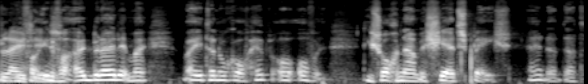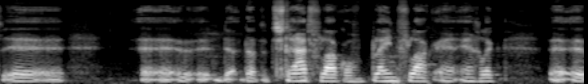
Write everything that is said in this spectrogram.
pleiten is. In ieder geval uitbreiden, maar waar je het dan ook over hebt, over die zogenaamde shared space. Hè, dat, dat, dat het straatvlak of het pleinvlak eigenlijk uh,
